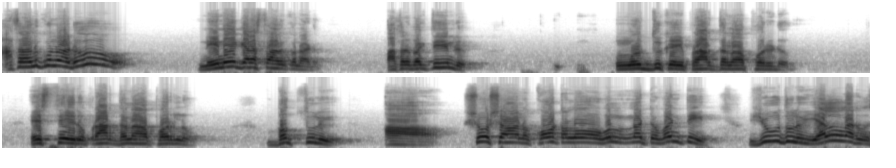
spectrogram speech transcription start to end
అతను అనుకున్నాడు నేనే గెలుస్తా అనుకున్నాడు. అతడు భక్తిహీనుడు. మొద్దుకై ప్రార్థనా పరుడు. ఎస్తేరు ప్రార్థనా పరులు. భక్తులు ఆ శోషాను కోటలో ఉన్నటువంటి యూదులు ఎల్లరు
